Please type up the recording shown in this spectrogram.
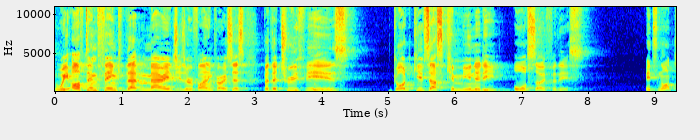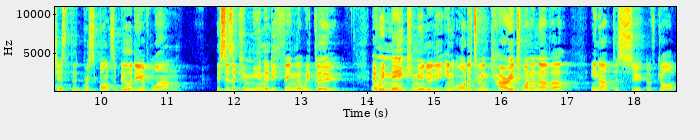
We often think that marriage is a refining process, but the truth is, God gives us community also for this. It's not just the responsibility of one, this is a community thing that we do. And we need community in order to encourage one another in our pursuit of God.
